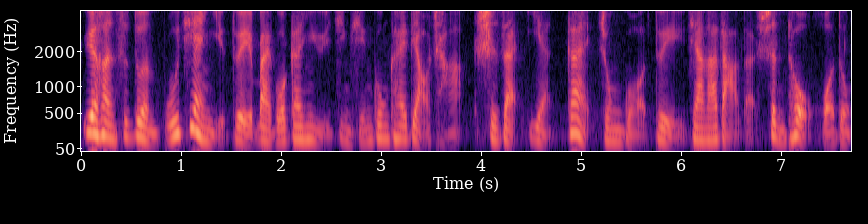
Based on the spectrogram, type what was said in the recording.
约翰斯顿不建议对外国干预进行公开调查，是在掩盖中国对加拿大的渗透活动。”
